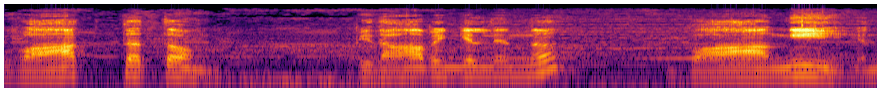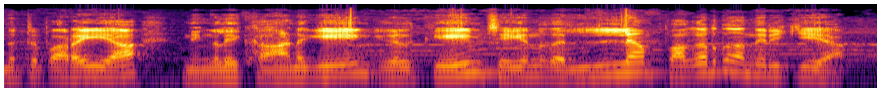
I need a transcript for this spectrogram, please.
വാക്തത്വം പിതാവിങ്കിൽ നിന്ന് വാങ്ങി. എന്നിട്ട് പറയുക നിങ്ങൾ ഈ കാണുകയും കേൾക്കുകയും ചെയ്യുന്നതെല്ലാം പകർന്നു തന്നിരിക്കുക.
